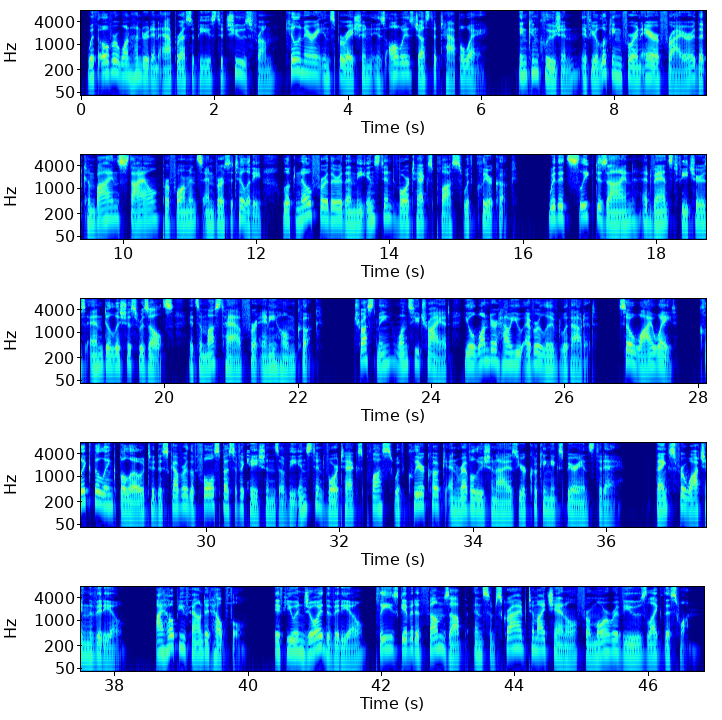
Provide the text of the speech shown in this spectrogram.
With over 100 app recipes to choose from, culinary inspiration is always just a tap away. In conclusion, if you're looking for an air fryer that combines style, performance, and versatility, look no further than the Instant Vortex Plus with ClearCook. With its sleek design, advanced features, and delicious results, it's a must-have for any home cook. Trust me, once you try it, you'll wonder how you ever lived without it. So why wait? Click the link below to discover the full specifications of the Instant Vortex Plus with ClearCook and revolutionize your cooking experience today. Thanks for watching the video. I hope you found it helpful. If you enjoyed the video, please give it a thumbs up and subscribe to my channel for more reviews like this one.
